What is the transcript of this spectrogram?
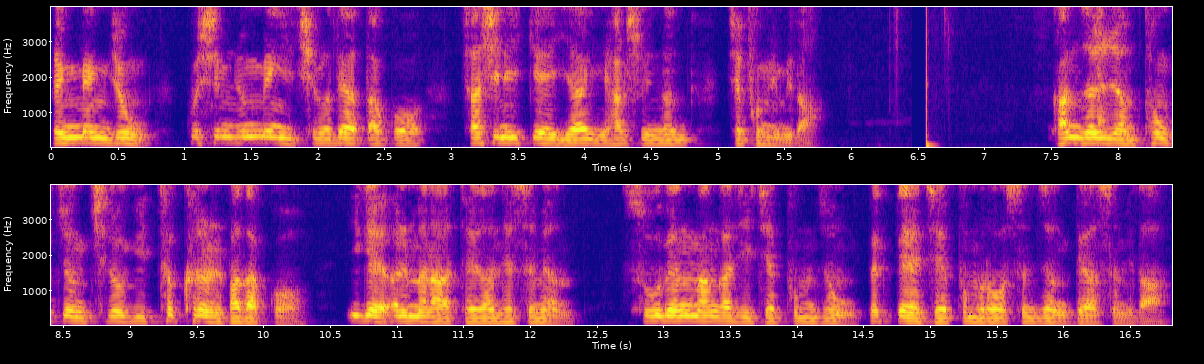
100명 중 96명이 치료되었다고 자신있게 이야기할 수 있는 제품입니다. 관절염 통증 치료기 특허를 받았고 이게 얼마나 대단했으면 수백만 가지 제품 중 100대 제품으로 선정되었습니다.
